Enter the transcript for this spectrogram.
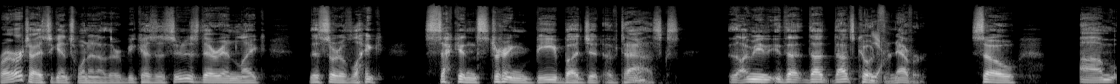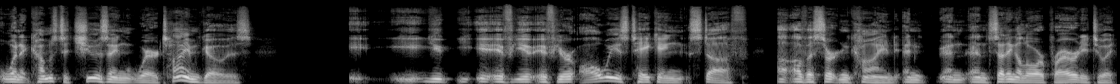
prioritized against one another because as soon as they're in like this sort of like second string B budget of tasks, yeah. I mean that that that's code yeah. for never. So um, when it comes to choosing where time goes, you, you if you if you're always taking stuff of a certain kind and and and setting a lower priority to it,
